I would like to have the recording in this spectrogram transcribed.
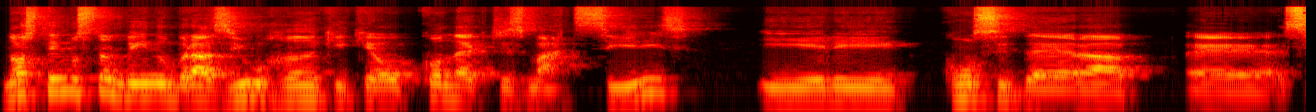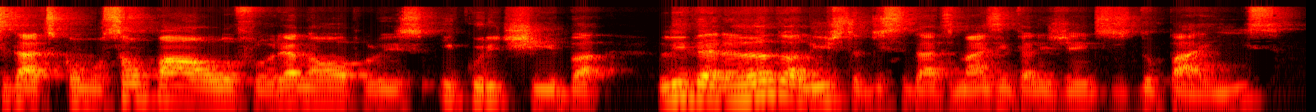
Nós temos também no Brasil o ranking que é o Connect Smart Cities, e ele considera é, cidades como São Paulo, Florianópolis e Curitiba liderando a lista de cidades mais inteligentes do país.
